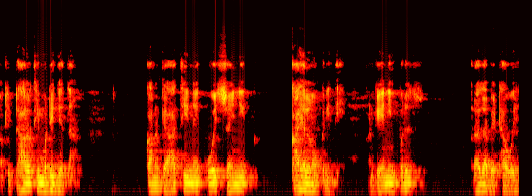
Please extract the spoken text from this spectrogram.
આખી ઢાલથી મઢી દેતા. કારણ કે હાથીને કોઈ સૈનિક ઘાયલ ન કરી દે. કારણ કે એની ઉપર જ રાજા બેઠા હોય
